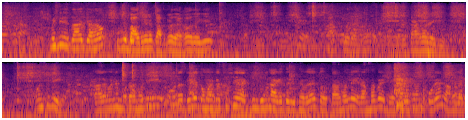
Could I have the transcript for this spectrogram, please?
মিষ্টি যাই হোক যে বালতিটা একটু কাট করে দেখাও দেখি। কাট করে দেখো দেখাও দেখি। অঞ্চলি তাহলে মানে মোটামুটি অর্ডার দিলে তোমার কাছে সে একদিন দুদিন আগেতে দিতে হবে, তাই তো? তাহলে এরমভাবে ডেকোরেশন করে রান্না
